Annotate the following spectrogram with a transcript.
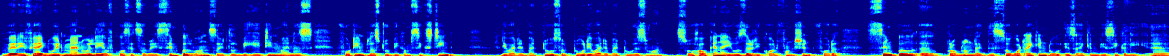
where if i do it manually of course it's a very simple one. So it will be 18 minus 14 plus 2 becomes 16 divided by 2 so 2 divided by 2 is 1 so how can i use the recall function for a simple uh, problem like this so what i can do is i can basically uh,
